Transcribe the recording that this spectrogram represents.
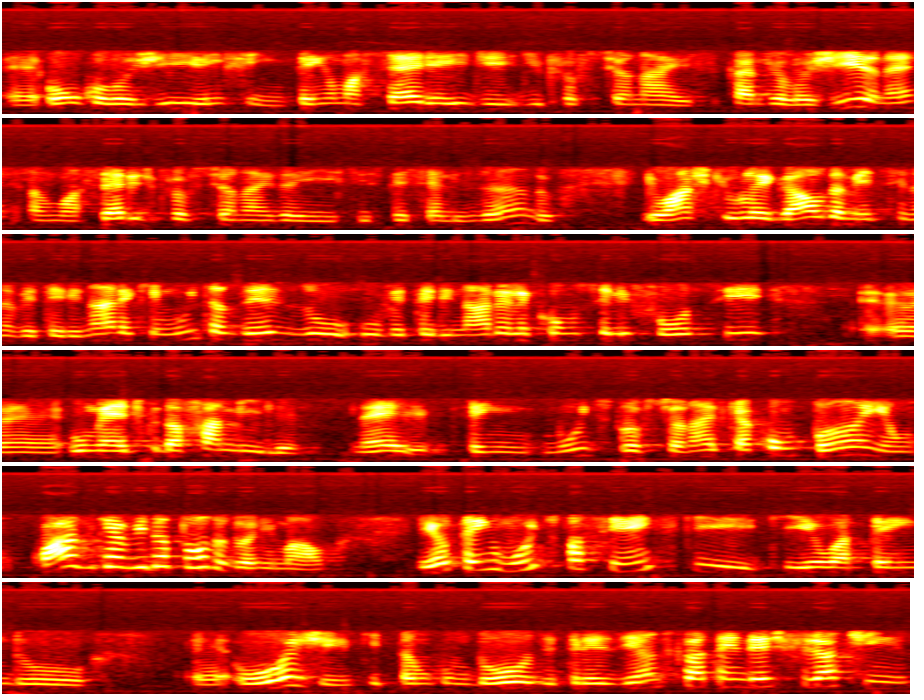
é, oncologia, enfim, tem uma série aí de, de, profissionais, cardiologia, né, uma série de profissionais aí se especializando. Eu acho que o legal da medicina veterinária é que muitas vezes o, o veterinário é como se ele fosse é, o médico da família, né? Tem muitos profissionais que acompanham quase que a vida toda do animal. Eu tenho muitos pacientes que, que eu atendo é, hoje, que estão com 12, 13 anos, que eu atendo desde filhotinho,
